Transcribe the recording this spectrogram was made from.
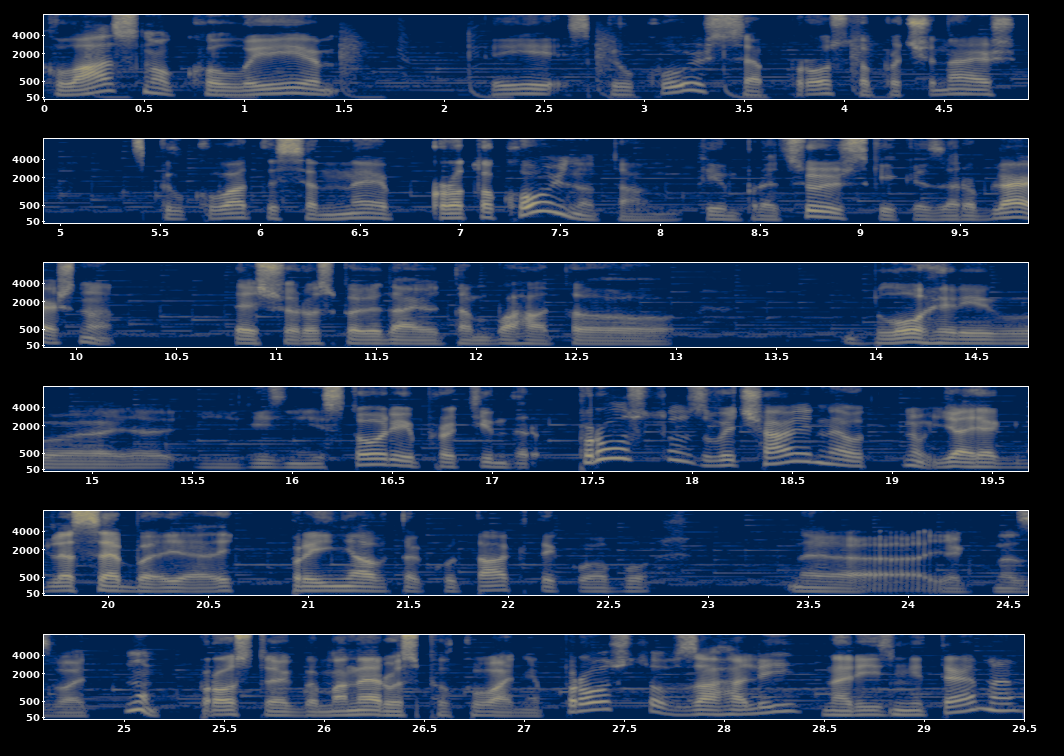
класно, коли ти спілкуєшся, просто починаєш спілкуватися не протокольно, там, ким працюєш, скільки заробляєш. Ну, те, що розповідають там багато блогерів е, і різні історії про Тіндер. Просто звичайне, от, ну, я як для себе я прийняв таку тактику, або е, як назвати, ну, просто якби манеру спілкування. Просто взагалі на різні теми.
